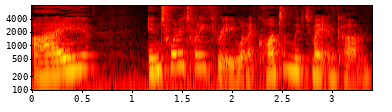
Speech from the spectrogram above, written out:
I, in 2023, when I quantum leaped my income,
